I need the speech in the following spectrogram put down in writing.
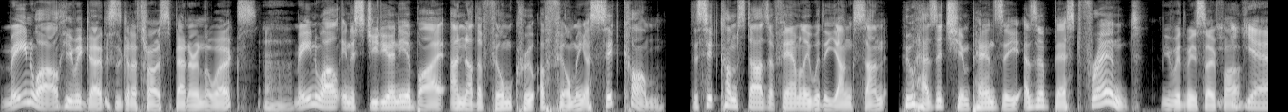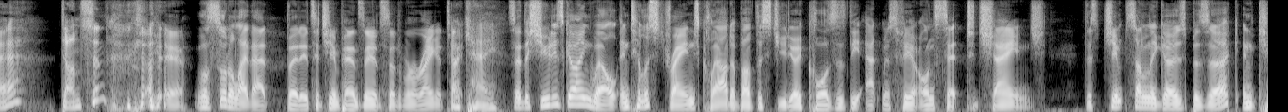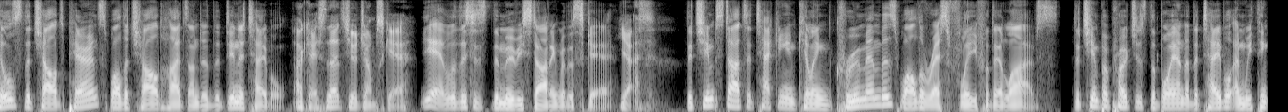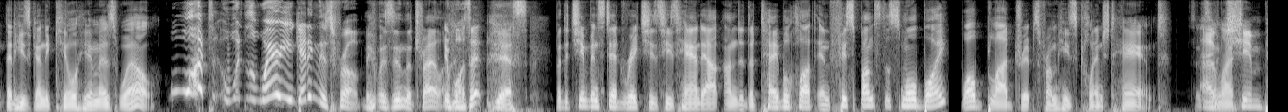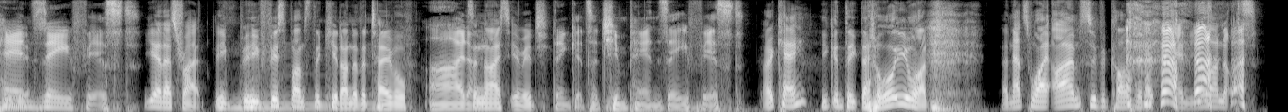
Meanwhile, here we go. This is going to throw a spanner in the works. Uh-huh. Meanwhile, in a studio nearby, another film crew are filming a sitcom. The sitcom stars a family with a young son who has a chimpanzee as a best friend. You with me so far? Yeah. Dunston? yeah. Well, sort of like that, but it's a chimpanzee instead of an orangutan. okay. So the shoot is going well until a strange cloud above the studio causes the atmosphere on set to change. The chimp suddenly goes berserk and kills the child's parents while the child hides under the dinner table. Okay, so that's your jump scare. Yeah, well, this is the movie starting with a scare. Yes. The chimp starts attacking and killing crew members while the rest flee for their lives. The chimp approaches the boy under the table, and we think that he's going to kill him as well. What? what? Where are you getting this from? It was in the trailer. It was it? Yes. But the chimp instead reaches his hand out under the tablecloth and fist bumps the small boy while blood drips from his clenched hand. So it's A like- chimpanzee fist. Yeah, that's right. He, he hmm. fist bumps the kid under the table. I It's a don't nice image. think it's a chimpanzee fist. Okay, you can think that all you want. and that's why I'm super confident and you are not.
